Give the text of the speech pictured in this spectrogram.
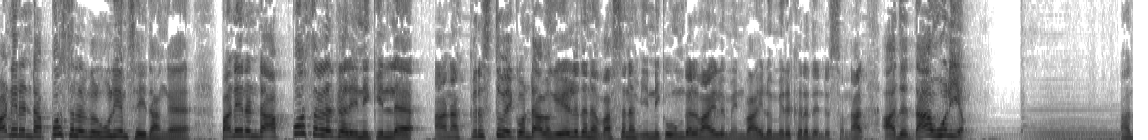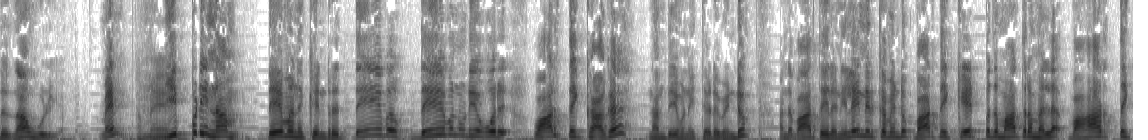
பன்னிரண்டு அப்போஸ்தலர்கள் ஊழியம் செய்தாங்க. பன்னிரண்டு அப்போஸ்தலர்கள் இன்னைக்கு இல்ல. ஆனா கிறிஸ்துவை கொண்டு அவங்க எழுதின வசனம் இன்னைக்கு உங்கள் வாயிலும் என் வாயிலும் இருக்கிறது என்று சொன்னால் அதுதான் ஊழியம். அதுதான் ஊழியம். இப்படி நாம் தேவனுக்கென்று தேவ தேவனுடைய ஒரு வார்த்தைக்காக நாம் தேவனை தேட வேண்டும். அந்த வார்த்தையில நிலை நிற்க வேண்டும். வார்த்தை கேட்பது மாத்திரமல்ல வார்த்தை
